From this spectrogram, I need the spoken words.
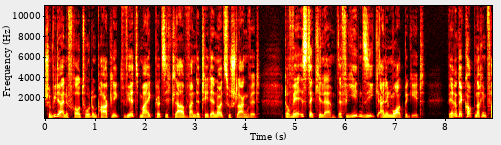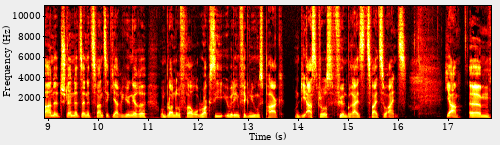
schon wieder eine Frau tot im Park liegt, wird Mike plötzlich klar, wann der Täter erneut zuschlagen wird. Doch wer ist der Killer, der für jeden Sieg einen Mord begeht? Während der Kopf nach ihm fahndet, schlendert seine 20 Jahre jüngere und blondere Frau Roxy über den Vergnügungspark. Und die Astros führen bereits 2 zu 1. Ja, ähm,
